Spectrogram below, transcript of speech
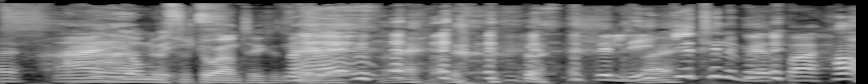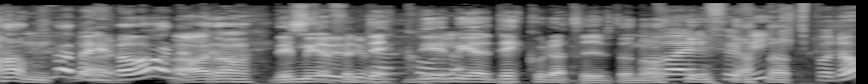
trams. Nej, Det Nej, nu förstår jag inte riktigt vad det är. Det ligger Nej. till och med ett par hantlar i hörnet. Ja, de, det, är mer för det är mer dekorativt än Vad är det någonting för annat. vikt på dem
